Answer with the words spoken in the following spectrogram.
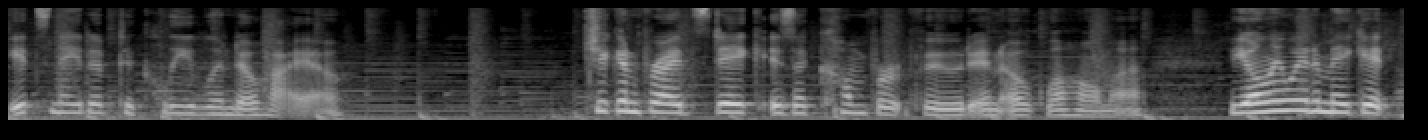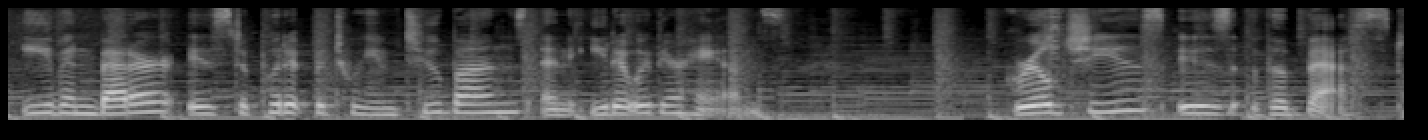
It's native to Cleveland, Ohio. Chicken fried steak is a comfort food in Oklahoma. The only way to make it even better is to put it between two buns and eat it with your hands. Grilled cheese is the best,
